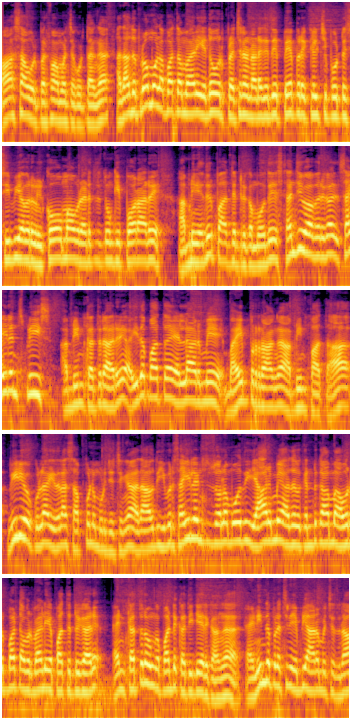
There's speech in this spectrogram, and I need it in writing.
மாசா ஒரு பெர்ஃபார்மன்ஸை கொடுத்தாங்க. அதாவது ப்ரோமோல பார்த்த மாதிரி ஏதோ ஒரு பிரச்சனை நடக்குது பேப்பரை கிழிச்சு போட்டு சிபி அவர்கள் கோவமா ஒரு இடத்துல தூக்கி போறாரு அப்படின்னு எதிர்பார்த்துட்டு இருக்கும்போது சஞ்சீவ் அவர்கள் சைலன்ஸ் ப்ளீஸ் அப்படின்னு கத்துறாரு. இதை பார்த்தா எல்லாருமே பயப்படுறாங்க அப்படின்னு பார்த்தா வீடியோக்குள்ள இதெல்லாம் சப்புன்னு முடிஞ்சிச்சுங்க. அதாவது இவர் சைலன்ஸ் சொல்லும் போது யாருமே அதை கண்டுக்காம அவர் பாட்டு அவர் வேலையை பார்த்துட்டு இருக்காரு அண்ட் கத்துறவங்க பாட்டு கத்திட்டே இருக்காங்க. அண்ட் இந்த பிரச்சனை எப்படி ஆரம்பிச்சதுன்னா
